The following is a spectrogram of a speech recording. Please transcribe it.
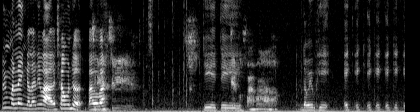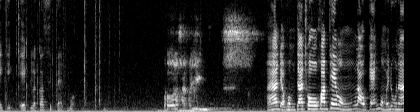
เพิ่งมาเล่นกันแล้วนี่หว่าช่างมันเถอะไปไปไปจี้ G G เจ็บไฟมาก W P X X X X X X X X X แล้วก็สิบแปดบวก เออ แล้วใครเขายิง อะเดี๋ยวผมจะโชว์ความเท่ของเหล่าแก๊งผมให้ดูนะ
